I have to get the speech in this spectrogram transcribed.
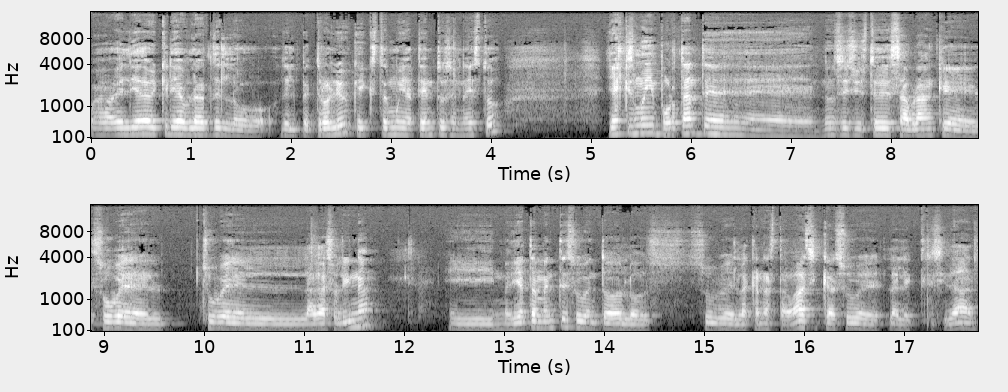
ah, el día de hoy quería hablar de lo, del petróleo, que hay que estar muy atentos en esto, ya que es muy importante, no sé si ustedes sabrán que sube, el, sube la gasolina y inmediatamente suben todos los, sube la canasta básica, sube la electricidad,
